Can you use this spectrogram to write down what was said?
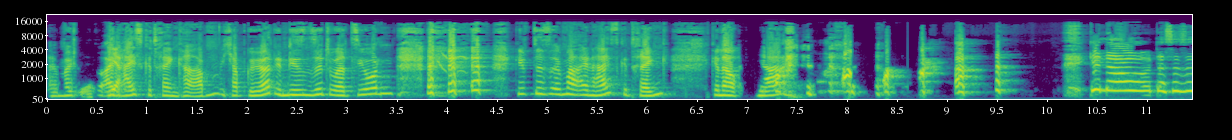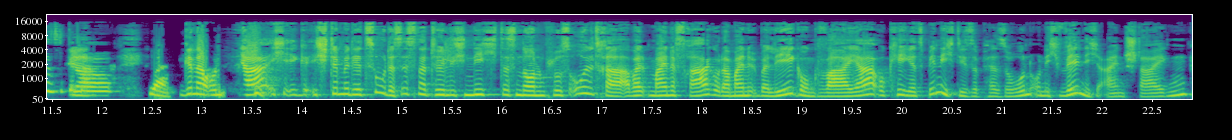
Äh, möchtest du ein ja. Heißgetränk haben? Ich habe gehört, in diesen Situationen gibt es immer ein Heißgetränk. Genau. Ja. Genau, das ist es, genau. Ja. ja. Genau, und ja, ich, ich stimme dir zu. Das ist natürlich nicht das Nonplusultra, aber meine Frage oder meine Überlegung war ja, okay, jetzt bin ich diese Person und ich will nicht einsteigen.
